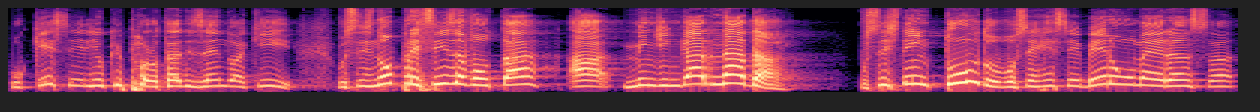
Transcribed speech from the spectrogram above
o que seria o que Paulo está dizendo aqui. Vocês não precisam voltar a mendigar nada. Vocês têm tudo, vocês receberam uma herança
